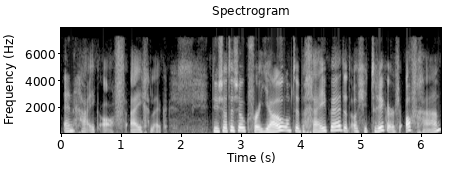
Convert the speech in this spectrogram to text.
en ga ik af eigenlijk. Dus dat is ook voor jou om te begrijpen dat als je triggers afgaan,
